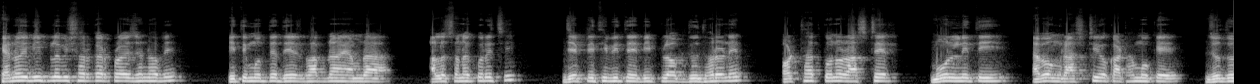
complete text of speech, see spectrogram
কেন এই বিপ্লবী সরকার প্রয়োজন হবে? ইতিমধ্যে দেশ ভাবনায় আমরা আলোচনা করেছি যে পৃথিবীতে বিপ্লব দু ধরনের, অর্থাৎ কোনো রাষ্ট্রের মূলনীতি এবং রাষ্ট্রীয় কাঠামোকে যদি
